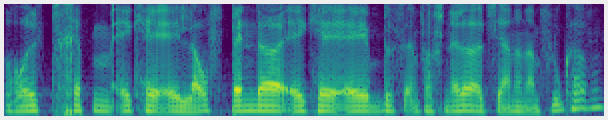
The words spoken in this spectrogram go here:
Rolltreppen, aka Laufbänder, aka bist einfach schneller als die anderen am Flughafen,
